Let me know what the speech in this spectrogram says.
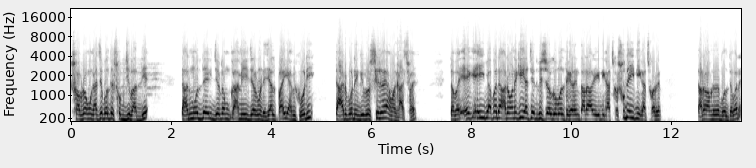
সব রকম গাছে বলতে সবজি বাদ দিয়ে, তার মধ্যে যেরকম আমি যেরকম রেজাল্ট পাই, আমি করি তারপরে নির্ভরশীল হয়ে আমার কাজ হয়। তবে এই ব্যাপারে আরও অনেকেই আছে বিশেষজ্ঞ বলতে গেলেন, তারা এই নিয়ে কাজ করে, শুধু এই নিয়ে কাজ করেন, তারাও আপনাদের বলতে পারে।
